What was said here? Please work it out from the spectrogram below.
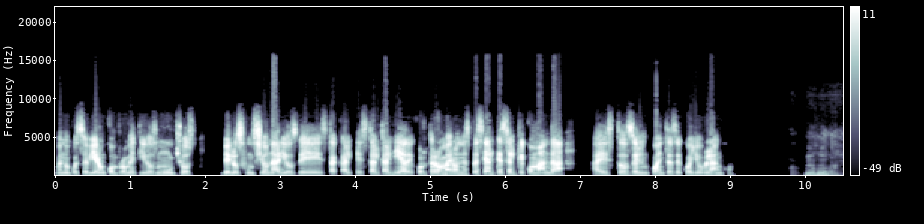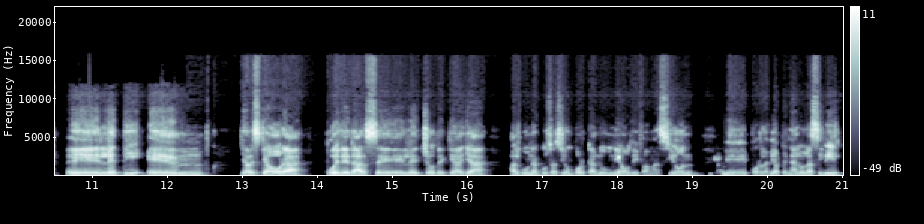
bueno, pues se vieron comprometidos muchos de los funcionarios de esta, esta alcaldía, de Jorge Romero en especial, que es el que comanda a estos delincuentes de cuello blanco. Eh, Leti, em, ya ves que ahora puede darse el hecho de que haya alguna acusación por calumnia o difamación eh, por la vía penal o la civil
